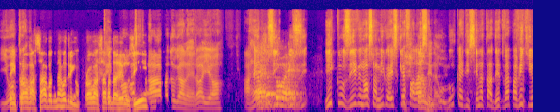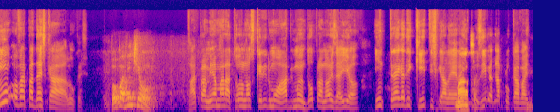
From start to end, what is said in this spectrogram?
E Tem prova sábado, né, Rodrigão? Prova sábado da Reluzir. Sábado, galera, aí, ó. A Reluzir, inclusive, inclusive, nosso amigo é isso que ia falar, Cena. O Lucas de Sena tá dentro. Vai para 21 ou vai para 10K, Lucas? Vou para 21. Vai para meia maratona, nosso querido Moab mandou para nós aí, ó. Entrega de kits, galera. Massa. Inclusive a WK vai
